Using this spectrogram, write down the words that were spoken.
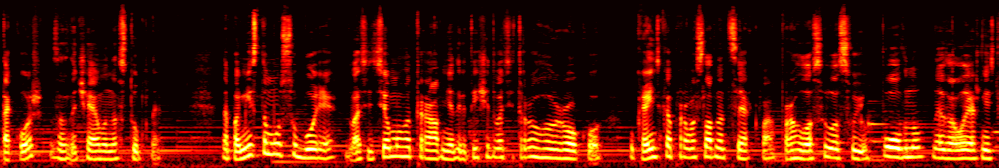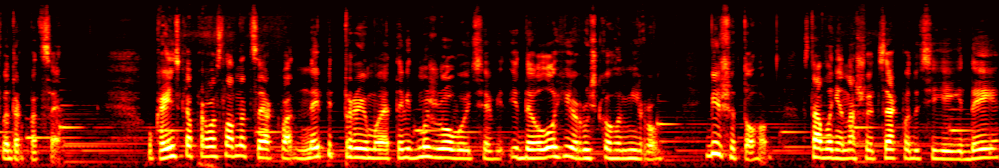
Також зазначаємо наступне. На помісному соборі 27 травня 2022 року Українська православна церква проголосила свою повну незалежність від РПЦ. Українська православна церква не підтримує та відмежовується від ідеології руського міру. Більше того, ставлення нашої церкви до цієї ідеї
